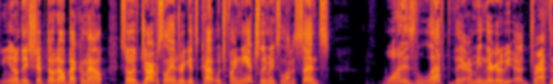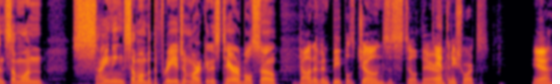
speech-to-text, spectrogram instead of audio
You know, they shipped Odell Beckham out. So if Jarvis Landry gets cut, which financially makes a lot of sense, what is left there? I mean, they're going to be uh, drafting someone, signing someone, but the free agent market is terrible. So Donovan Peoples Jones is still there. Anthony Schwartz. Yeah.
